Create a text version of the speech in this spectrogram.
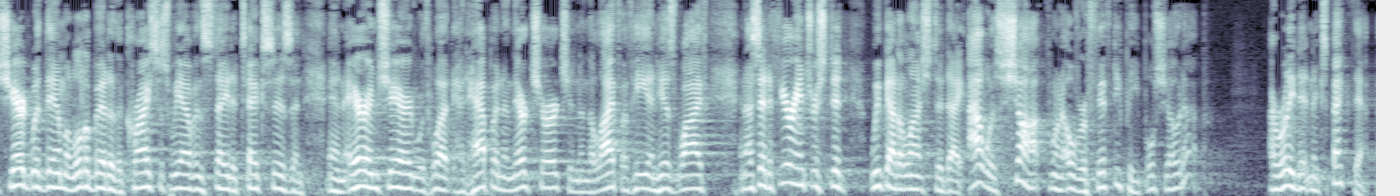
shared with them a little bit of the crisis we have in the state of Texas. And, and Aaron shared with what had happened in their church and in the life of he and his wife. And I said, if you're interested, we've got a lunch today. I was shocked when over 50 people showed up. I really didn't expect that.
